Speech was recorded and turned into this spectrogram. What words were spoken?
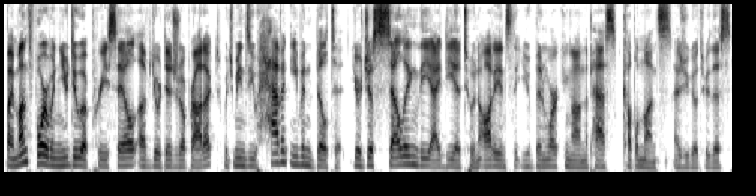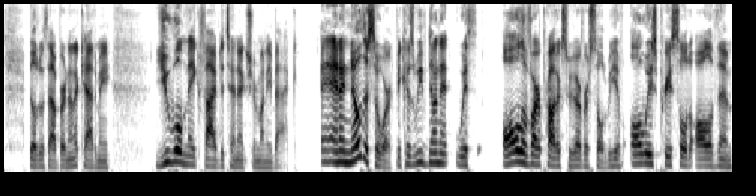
By month four, when you do a pre-sale of your digital product, which means you haven't even built it, you're just selling the idea to an audience that you've been working on the past couple months as you go through this Build Without Burnout Academy, you will make five to ten extra money back. And I know this will work because we've done it with all of our products we've ever sold. We have always pre sold all of them.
